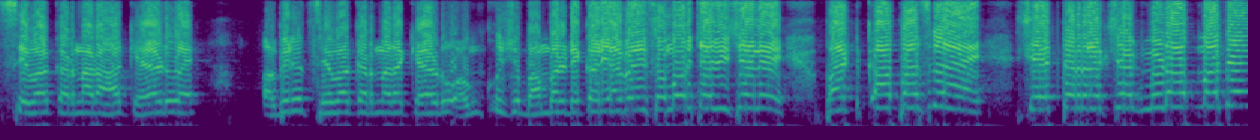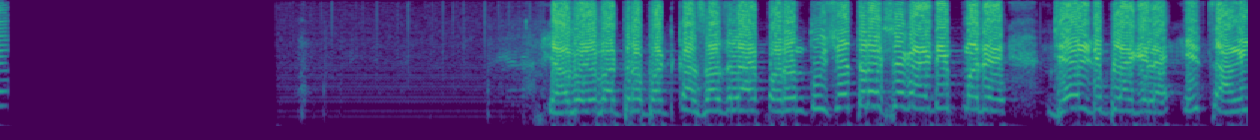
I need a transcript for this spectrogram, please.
सेवा करणारा हा खेळाडू आहे. अभिरत सेवा करणारा खेळाडू अंकुश बांबर्डेकर यावेळी समोरच्या दिशेने फटका पासलाय क्षेत्ररक्षक मिडॉपमध्ये. यावेळी मात्र फटका साजलाय परंतु क्षेत्ररक्षक आय डीपमध्ये झेल टिपला गेलाय. ही चांगली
